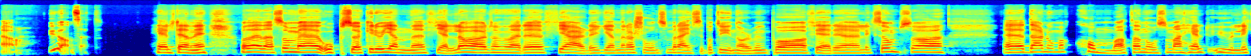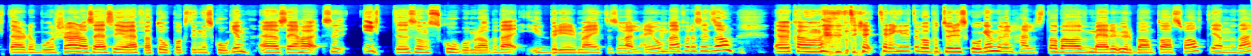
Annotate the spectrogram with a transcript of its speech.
Ja. uansett. Helt enig. Og det er det som jeg oppsøker jo gjerne fjellet, og har sånn derre fjerde generasjon som reiser på Tyneholmen på ferie, liksom. Så det er noe med å komme til noe som er helt ulikt der du bor sjøl. Altså, jeg sier jo jeg er født og oppvokst inn i skogen, eh, så jeg syns ikke sånn skogområde det bryr meg ikke så veldig om det, for å si det sånn. Jeg kan, trenger ikke å gå på tur i skogen, vil helst ha da mer urbant og asfalt, gjerne det.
